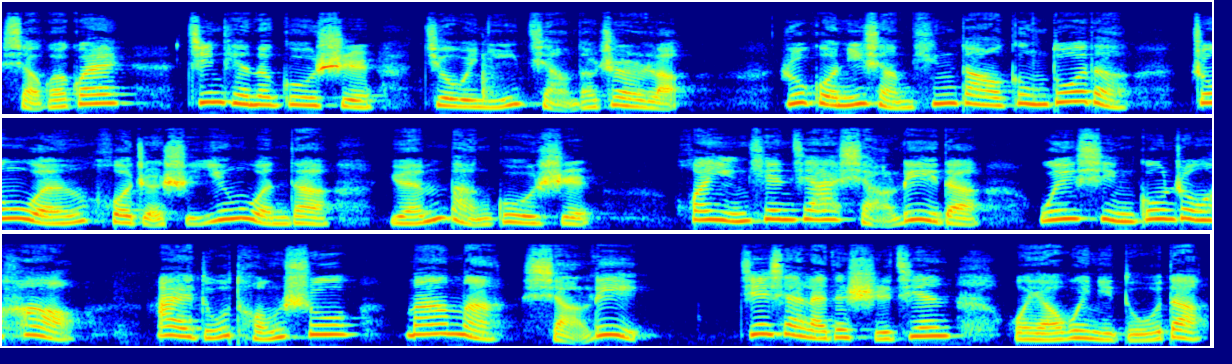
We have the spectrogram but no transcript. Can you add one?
小乖乖，今天的故事就为你讲到这儿了。如果你想听到更多的中文或者是英文的原版故事，欢迎添加小丽的微信公众号“爱读童书妈妈小丽”。接下来的时间，我要为你读的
